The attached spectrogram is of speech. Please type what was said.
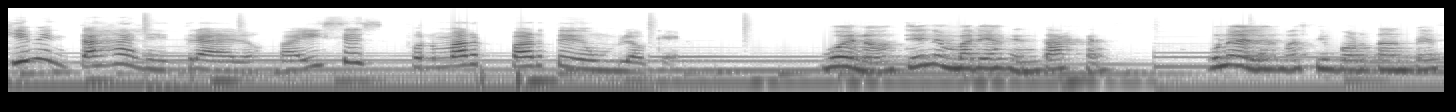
¿qué ventajas les trae a los países formar parte de un bloque? Bueno, tienen varias ventajas. Una de las más importantes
